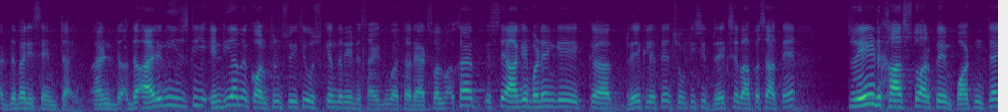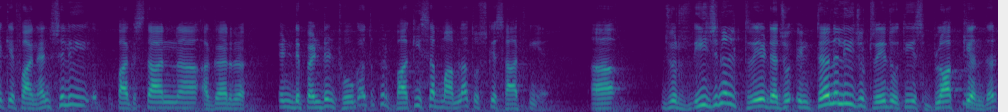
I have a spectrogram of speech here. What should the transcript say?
at the very same time and the irony is कि इंडिया में कॉन्फ्रेंस हुई थी उसके अंदर ये डिसाइड हुआ था रैट्स खैर इससे आगे बढ़ेंगे एक ब्रेक लेते हैं छोटी सी ब्रेक से वापस आते हैं। ट्रेड ख़ास तौर पे इंपॉर्टेंट है कि फाइनेंशियली पाकिस्तान अगर इंडिपेंडेंट होगा तो फिर बाकी सब मामला तो उसके साथ ही हैं। जो रीजनल ट्रेड है जो इंटरनली जो ट्रेड होती है इस ब्लॉक के अंदर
